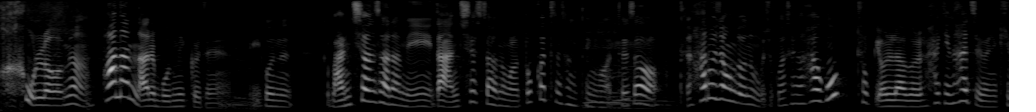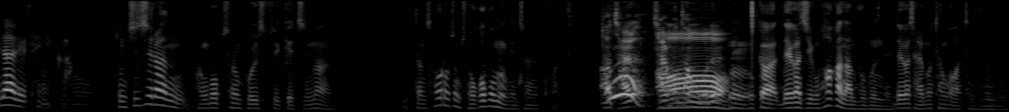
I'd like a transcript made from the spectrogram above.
확 올라오면 화난 나를 못 믿거든. 이거는 그 만취한 사람이 나 안 취했어 하는 거랑 똑같은 상태인 것 같아서 하루 정도는 무조건 생각하고 툭 연락을 하긴 하지. 왜냐면 기다릴 테니까. 좀 찌질한 방법처럼 보일 수도 있겠지만 일단 서로 좀 적어보면 괜찮을 것 같아. 아 잘, 잘못한 아. 거를? 응, 그러니까 내가 지금 화가 난 부분들, 내가 잘못한 것 같은 부분들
